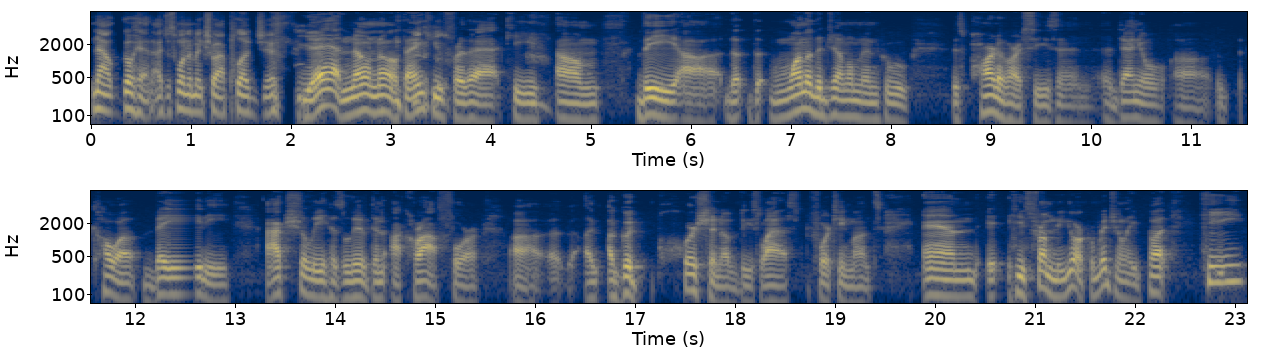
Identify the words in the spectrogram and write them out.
Now, go ahead. I just want to make sure I plugged you. Yeah, no, no. Thank you for that, Keith. Um, the, uh, the the one of the gentlemen who is part of our season, uh, Daniel uh, Koa Beaty, actually has lived in Accra for uh, a, a good portion of these last 14 months, and it, he's from New York originally, but he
